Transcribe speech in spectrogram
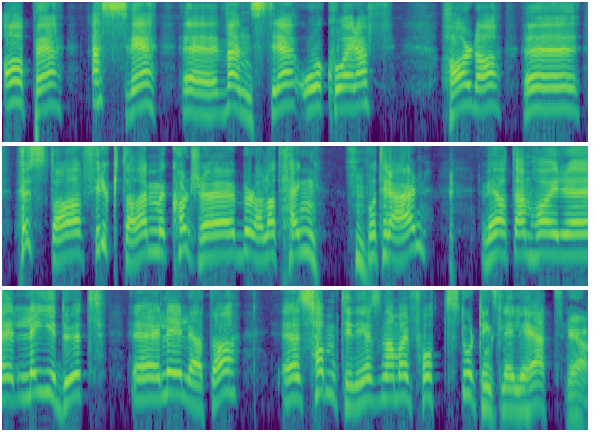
Ap, SV, eh, Venstre og KrF, har da eh, høsta frukter de kanskje burde ha latt henge på trærne, ved at de har eh, leid ut eh, leiligheter eh, samtidig som de har fått stortingsleilighet. Ja.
